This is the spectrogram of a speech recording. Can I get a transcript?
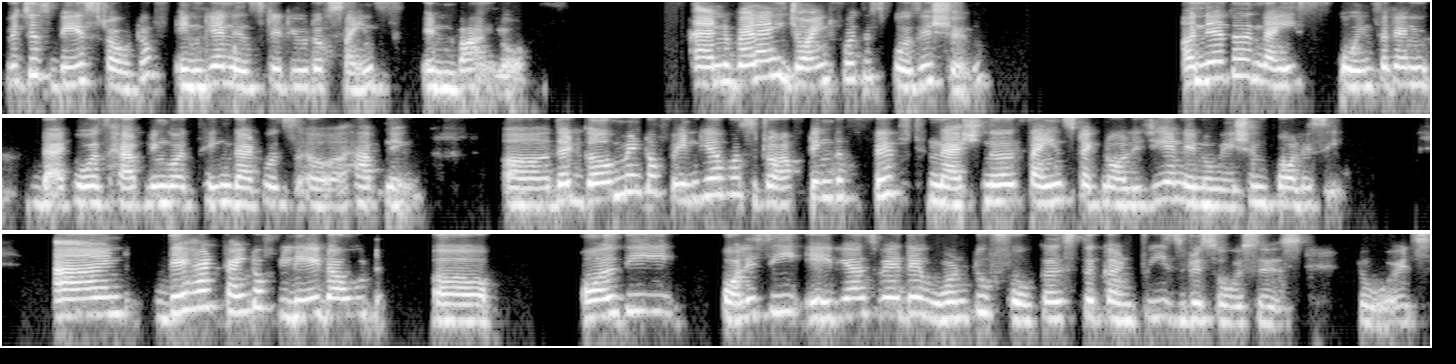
which is based out of Indian Institute of Science in Bangalore. And when I joined for this position, another nice coincidence that was happening or thing that was uh, happening uh, that government of India was drafting the fifth national science, technology and innovation policy. And they had kind of laid out uh, all the policy areas where they want to focus the country's resources towards.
